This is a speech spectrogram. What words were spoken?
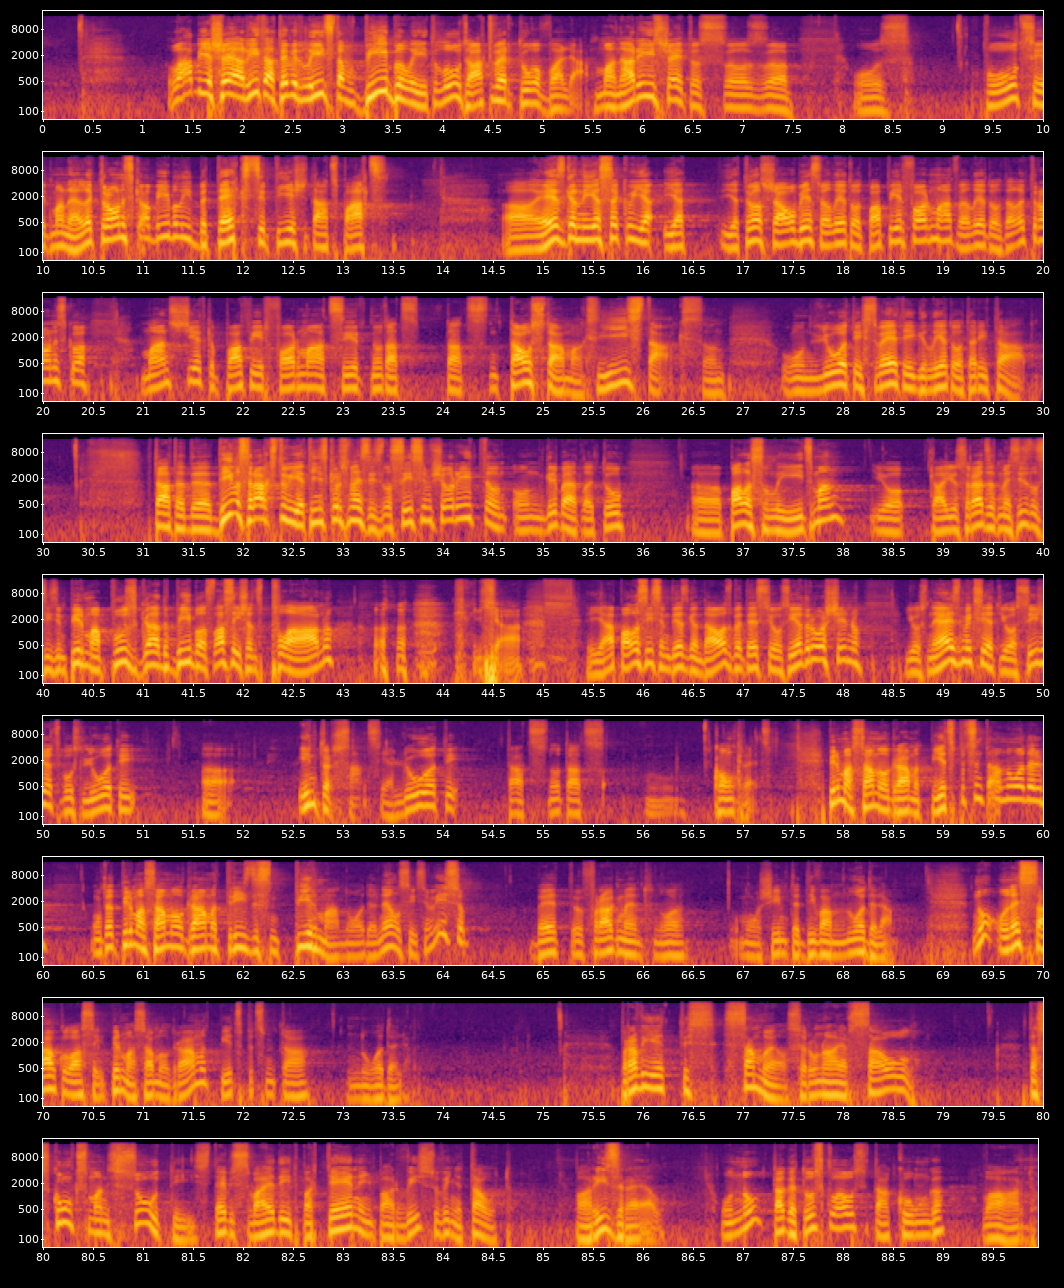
Labi, ja šajā rītā tev ir līdzi tava bībelīte, lūdzu, atver to vaļā. Man arī šeit uz, uz, uz pults ir mana elektroniskā bībelīte, bet teksts ir tieši tāds pats. Es gan iesaku, ja, ja ja tu vēl šaubies, vai lietot papīra formātu, vai lietot elektronisko, man šķiet, ka papīra formāts ir nu, tāds, tāds taustāmāks, īstāks un, un ļoti svētīgi lietot arī tādu. Tā tad eh, divas raksturvietiņas, kuras mēs izlasīsim šorīt, un, un gribētu, lai tu uh, palasi līdzi man, jo, kā jūs redzat, mēs izlasīsim pirmā pusgada Bībeles lasīšanas plānu. Jā. Jā, palasīsim diezgan daudz, bet es jūs iedrošinu, jūs neaizmirsiet, jo sižets būs ļoti uh, interesants, jā, ļoti tāds, nu, tāds mm, konkrēts. Pirmā samuēlā grāmata 15. nodaļa, un tad pirmā samuēlā grāmata 31. nodaļa. Nelasīsim visu, bet fragment no, no šīm divām nodaļām. Nu, un es sāku lasīt pirmā samuēlā grāmata 15. nodaļa. Pravietis Samuēls runāja ar Saulu. Tas kungs mani sūtīs tevi svaidīt par ķēniņu pār visu viņa tautu, pār Izrēlu. Un nu, tagad uzklausi tā kunga vārdu.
